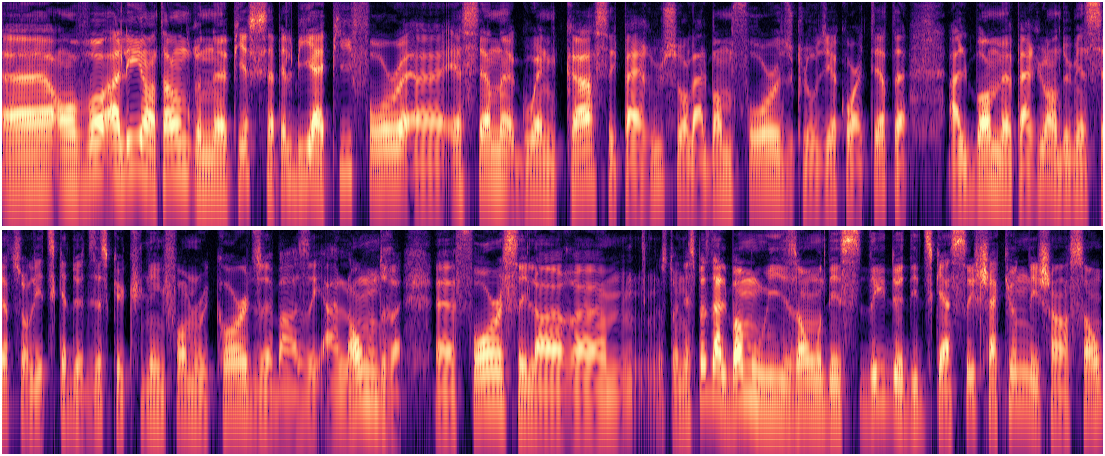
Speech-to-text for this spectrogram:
Euh, on va aller entendre une pièce qui s'appelle Be Happy for euh, SN Gwenka. C'est paru sur l'album 4 du Claudia Quartet, album paru en 2007 sur l'étiquette de disque Cuneiform Records basé à Londres. Euh, 4, c'est leur. euh, c'est une espèce d'album où ils ont décidé de dédicacer chacune des chansons,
